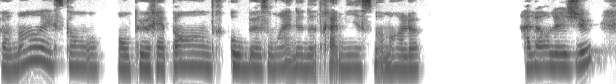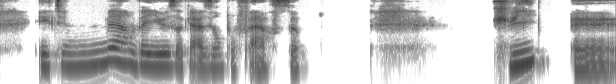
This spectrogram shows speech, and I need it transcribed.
Comment est-ce qu'on peut répondre aux besoins de notre ami à ce moment-là? Alors le jeu est une merveilleuse occasion pour faire ça. Puis, euh,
